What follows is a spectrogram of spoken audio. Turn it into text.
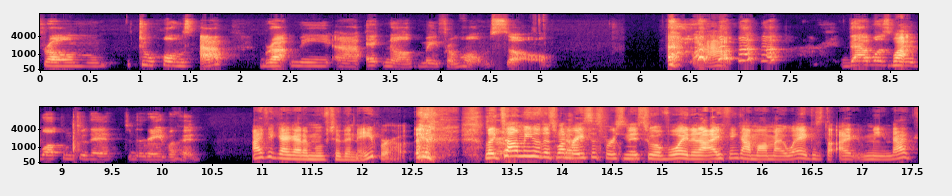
from Two Homes Up brought me uh, eggnog made from home. So Wow. that was Wow. my welcome to the to the neighborhood. I think I got to move to the neighborhood. like, Sure. tell me who this one Yeah. racist person is to avoid, and I think I'm on my way because I mean that's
